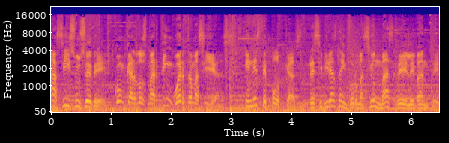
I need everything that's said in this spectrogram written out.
Así sucede con Carlos Martín Huerta Macías. En este podcast recibirás la información más relevante.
